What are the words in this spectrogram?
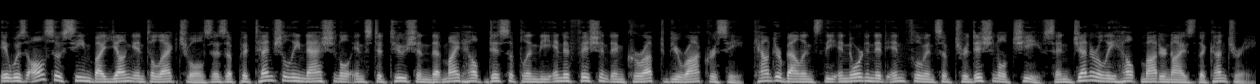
It was also seen by young intellectuals as a potentially national institution that might help discipline the inefficient and corrupt bureaucracy, counterbalance the inordinate influence of traditional chiefs and generally help modernize the country.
